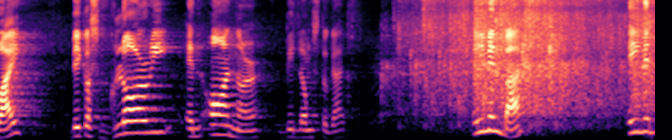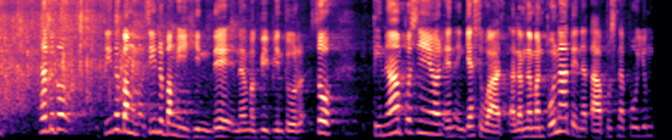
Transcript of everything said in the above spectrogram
Why? Because glory and honor belongs to God. Amen ba? Amen. Sabi ko, sino bang, sino bang hindi na magpipintura? So, tinapos niya yon and, and guess what? Alam naman po natin, natapos na po yung,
